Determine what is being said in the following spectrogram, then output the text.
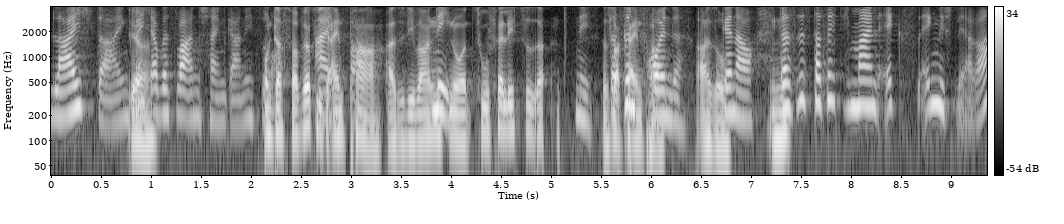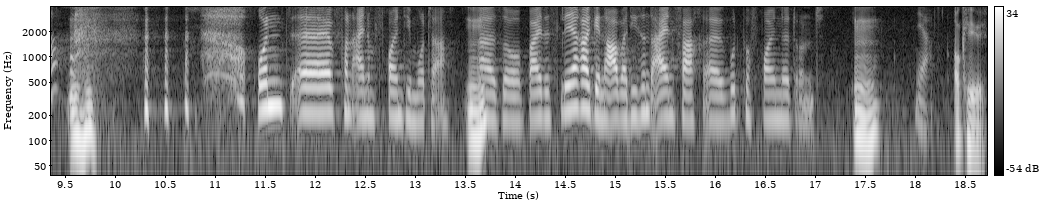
leichter eigentlich, ja. aber es war anscheinend gar nicht so. Und das war wirklich einfach. ein Paar. Also die waren nicht nee. nur zufällig zusammen. Nee, das, das war kein Freunde. Paar. Also. Genau. Mhm. Das ist tatsächlich mein Ex-Englischlehrer. Mhm. und äh, von einem Freund die Mutter. Mhm. Also beides Lehrer, genau, aber die sind einfach äh, gut befreundet und mhm. ja. Okay,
